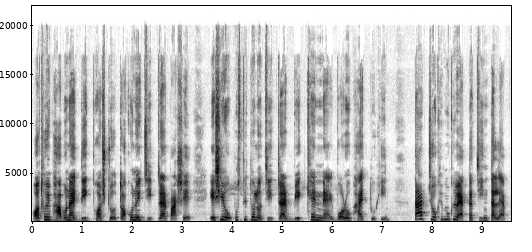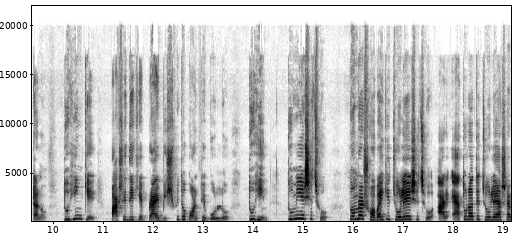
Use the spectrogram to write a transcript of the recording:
অথই ভাবনায় দিকভ্রষ্ট তখন ওই চিত্রার পাশে এসে উপস্থিত হলো চিত্রার বৃক্ষের ন্যায় বড় ভাই তুহিন। তার চোখে মুখেও একটা চিন্তা ল্যাপটানো। তুহিনকে পাশে দেখে প্রায় বিস্মিত কণ্ঠে বলল, তুহিন, তুমি এসেছ? তোমরা সবাইকে চলে এসেছ? আর এত রাতে চলে আসার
